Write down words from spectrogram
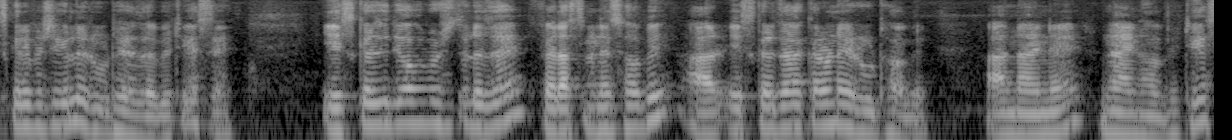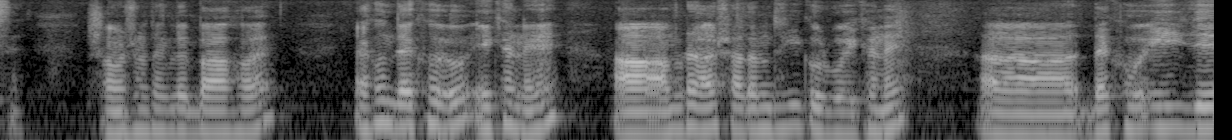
স্কোয়ারে ফেসে গেলে রুট হয়ে যাবে, ঠিক আছে? স্কোয়ার যদি অপর চলে যায় প্লাস মাইনাস হবে, আর স্কোয়ার যাওয়ার কারণে রুট হবে, আর নাইনে নাইন হবে, ঠিক আছে? সমস্যা থাকলে বা হয়। এখন দেখো, এখানে আমরা সাধারণত কি করব এখানে? দেখো এই যে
